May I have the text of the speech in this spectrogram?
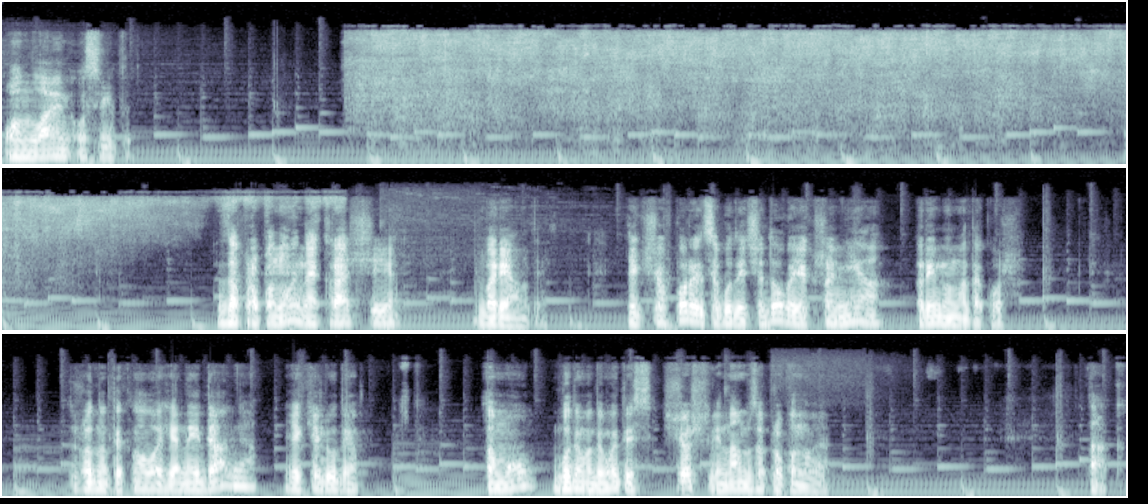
онлайн освіти. Запропонуй найкращі варіанти. Якщо впорається, буде чудово, якщо ні, приймемо також. Жодна технологія не ідеальна, як і люди. Тому будемо дивитись, що ж він нам запропонує. Так,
